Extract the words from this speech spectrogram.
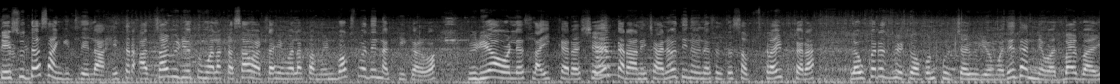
ते सुद्धा सांगितलेलं आहे. तर आजचा व्हिडिओ तुम्हाला कसा वाटला हे मला कमेंट बॉक्समध्ये नक्की कळवा. व्हिडिओ आवडल्यास लाईक करा शेअर करा आणि चॅनलवरती नवीन असेल तर सबस्क्राईब करा. लवकरच भेटू आपण पुढच्या व्हिडिओमध्ये. धन्यवाद. बाय बाय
